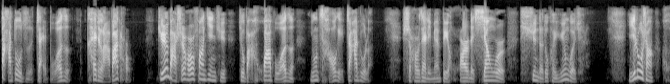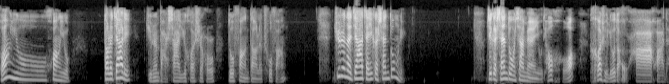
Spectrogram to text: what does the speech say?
大肚子，窄脖子，开着喇叭口。巨人把石猴放进去，就把花脖子用草给扎住了。石猴在里面被花的香味熏得都快晕过去了，一路上晃悠晃悠，到了家里，巨人把鲨鱼和石猴都放到了厨房。巨人的家在一个山洞里，这个山洞下面有条河，河水流得哗哗的。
